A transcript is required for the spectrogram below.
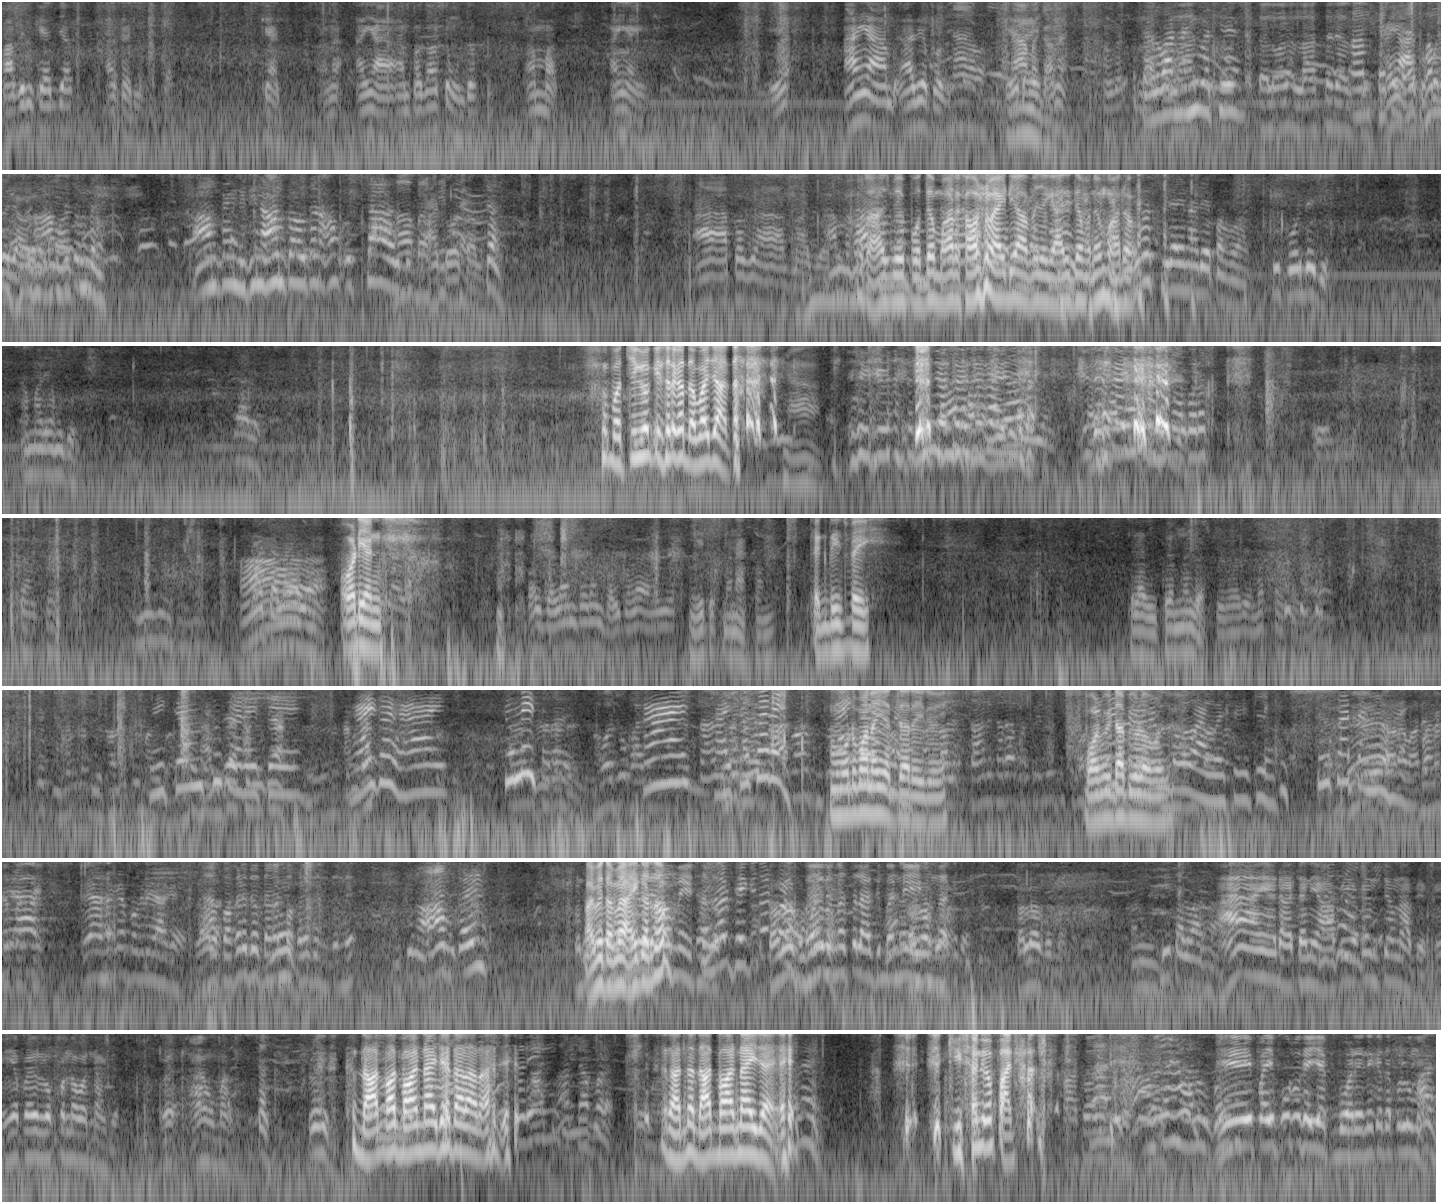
ભાભીને ખેંચ જા આ સાઈડ ખેંચ અને અહીંયા આમ પગાવશે હું તો આમ માર અહીંયા અહીંયા એ અહીંયા આમ આજે પગ એ તમે કામે તલવાર નહીં વચ્ચે અહીંયા હાથ ઉપર જ આવે આમ હતું ને આમ કઈ લીધી ને આમ કહું તો આમ ચાલ હા તો ચાલે. ચાલ આ આ પગ આ મારજો આમ રાજભાઈ પોતે માર ખાવાનો આઈડિયા આપે છે કે આ રીતે મને મારો જો ચિરાઈ ના દે પગવા તું છોડ દેજે અમારે આમ જો બચ્ચી ગયો को કા का दबाई जाता ઓડિયન્સ ભાઈ ભલાને પડે ને જગદીશભાઈ વિક્રમ શું કરે છે? હાય કર હાય સુમિત મૂડમાં નહીં અત્યારે રહી રહ્યો. બોર્નવીટા પીવડો પડશે ભાભી તમે આઈ કરજો. મસ્ત લાગશે બંને હા હા અહીંયા ડાચાની આપી કેમ ના આપે. અહીંયા પછી લોખંડનો વધ નાખજો હવે આ હું માર ચાલ. દાંત બાત બહાર ના આવી જાય તારા રાજે રાજના દાંત બહાર ના આવી જાય કિશનનો પાછળ એ પછી પૂરું થઈ જાય બોર્ડ એને કદાચ પેલું માર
